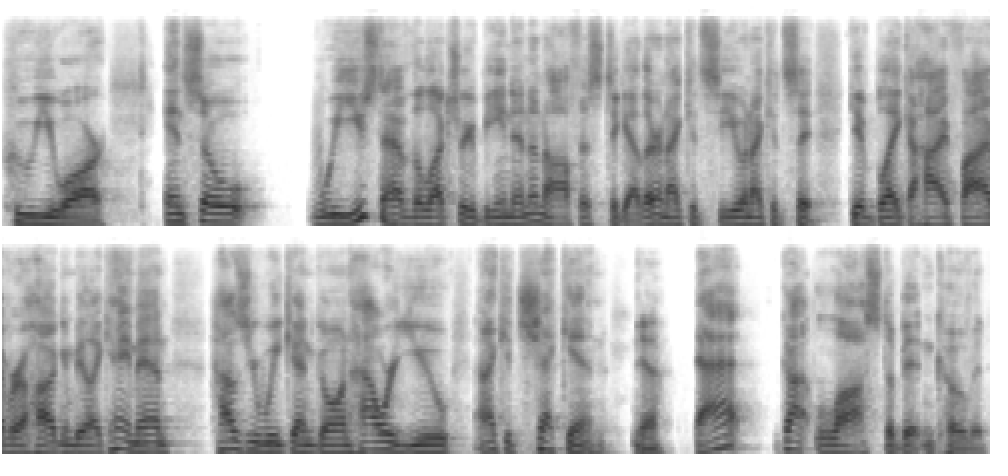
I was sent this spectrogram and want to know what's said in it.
who you are. And so we used to have the luxury of being in an office together and I could see you and I could say, give Blake a high five or a hug and be like, hey, man, how's your weekend going? How are you? And I could check in. Yeah. That got lost a bit in COVID.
